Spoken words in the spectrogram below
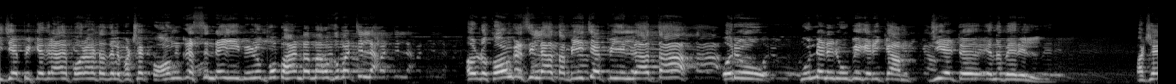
ജെ പിക്കെതിരായ പോരാട്ടത്തിൽ പക്ഷെ കോൺഗ്രസിന്റെ ഈ വിഴുപ്പ് ഭാണ്ഡം നമുക്ക് പറ്റില്ല. അതുകൊണ്ട് കോൺഗ്രസ് ഇല്ലാത്ത ബി ഇല്ലാത്ത ഒരു മുന്നണി രൂപീകരിക്കാം ജി എട്ട് എന്ന പേരിൽ. പക്ഷേ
